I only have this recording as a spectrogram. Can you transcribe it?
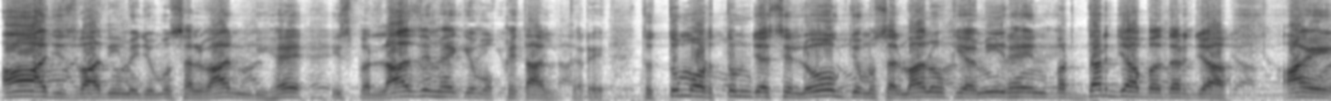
آج اس وادی میں جو مسلمان بھی ہے، اس پر لازم ہے کہ وہ قتال کرے۔ تو تم اور تم جیسے لوگ جو مسلمانوں کے امیر ہیں، ان پر درجہ بدرجہ آئیں۔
